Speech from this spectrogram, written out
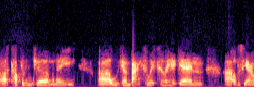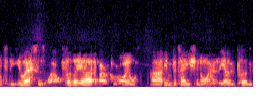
a couple in Germany. Uh, we're going back to Italy again. Uh, obviously, out to the US as well for the uh, American Royal uh, Invitational and the Open.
